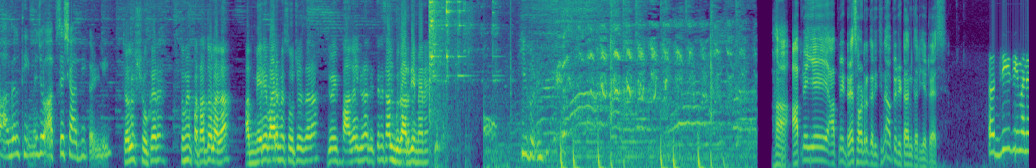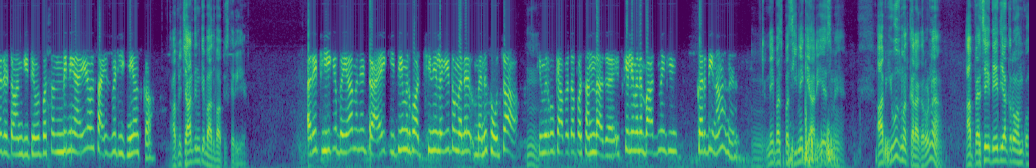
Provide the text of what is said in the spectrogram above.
पागल थी मैं जो आपसे शादी कर ली। चलो शुक्र है। तुम्हें पता तो लगा। अब मेरे बारे में सोचो जरा जो एक पागल के साथ इतने साल गुजार दिए मैंने। हाँ आपने ये आपने ड्रेस ऑर्डर करी थी ना? आपने रिटर्न करी है ड्रेस जी जी मैंने रिटर्न की थी। वो पसंद भी नहीं आई और साइज़ भी ठीक नहीं है उसका। आपने चार दिन के बाद वापस करी है। अरे ठीक है भैया मैंने ट्राई की थी। मेरे को अच्छी नहीं लगी तो मैंने मैंने सोचा हम्म। कि मेरे को क्या पता पसंद आ जाए। इसके लिए मैंने बाद में की कर दी ना मैंने। हम्म, नहीं बस पसीने की आ रही है इसमें। आप यूज़ मत करा करो ना। आप वैसे ही दे दिया करो हमको।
